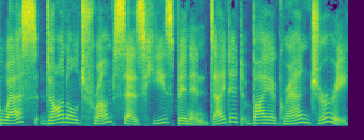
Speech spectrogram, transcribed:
U.S., Donald Trump says he's been indicted by a grand jury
